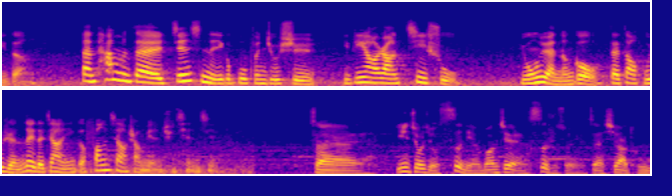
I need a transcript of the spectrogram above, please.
移的，但他们在坚信的一个部分就是一定要让技术永远能够在造福人类的这样一个方向上面去前进。在一九九四年，汪建四十岁，在西雅图，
